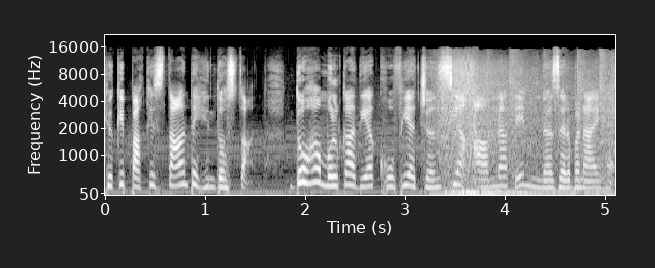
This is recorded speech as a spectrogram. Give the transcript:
ਕਿਉਂਕਿ ਪਾਕਿਸਤਾਨ ਤੇ ਹਿੰਦੁਸਤਾਨ ਦੋਹਾਂ ਮੁਲਕਾਂ ਦੀਆਂ ਖੂਫੀਆ ਏਜੰਸੀਆਂ ਆਮਨਾ ਤੇ ਨਜ਼ਰ ਬਣਾਏ ਹੈ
